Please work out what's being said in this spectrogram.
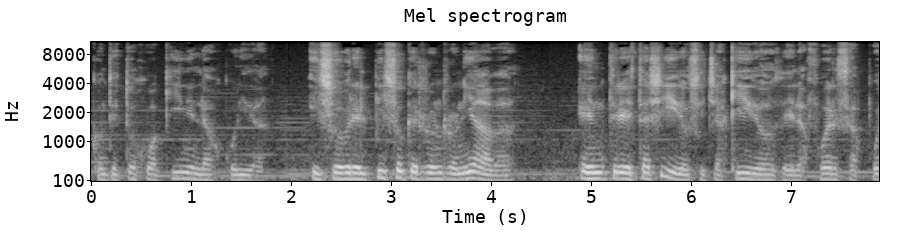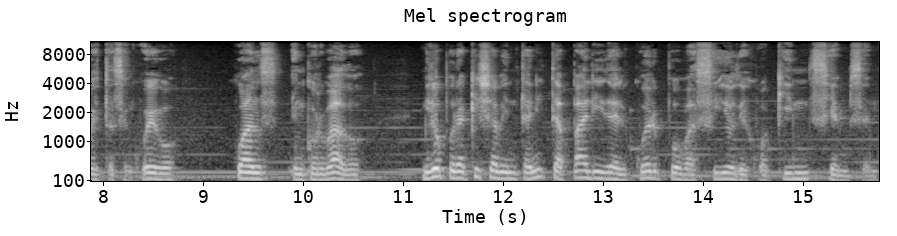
contestó Joaquín en la oscuridad. Y sobre el piso que ronroneaba, entre estallidos y chasquidos de las fuerzas puestas en juego, Juan, encorvado, miró por aquella ventanita pálida el cuerpo vacío de Joaquín Siemsen.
